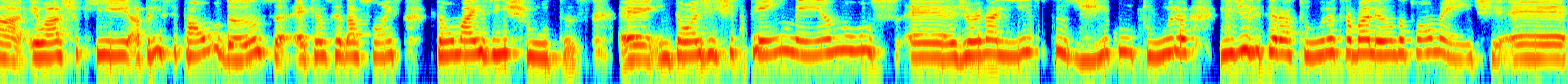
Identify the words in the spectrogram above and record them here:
Ah, eu acho que a principal mudança é que as redações estão mais enxutas. É, então, a gente tem menos é, jornalistas de cultura e de literatura trabalhando atualmente. É,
